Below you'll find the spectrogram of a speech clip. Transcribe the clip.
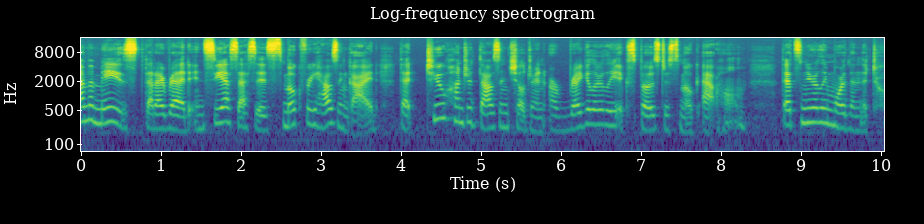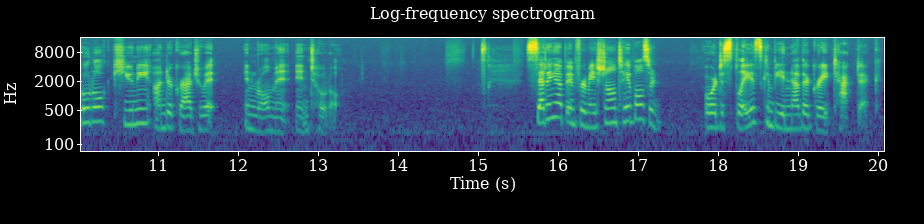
I'm amazed that I read in CSS's Smoke Free Housing Guide that 200,000 children are regularly exposed to smoke at home. That's nearly more than the total CUNY undergraduate enrollment in total. Setting up informational tables or or displays can be another great tactic.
